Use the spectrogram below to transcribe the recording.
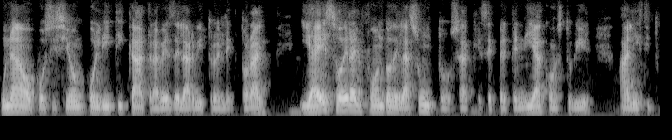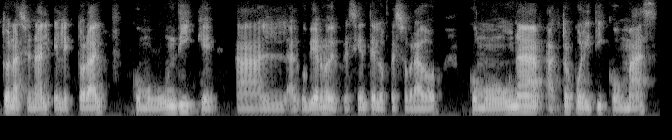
una oposición política a través del árbitro electoral. Y a eso era el fondo del asunto, o sea, que se pretendía construir al Instituto Nacional Electoral como un dique al, gobierno del presidente López Obrador, como un actor político más,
